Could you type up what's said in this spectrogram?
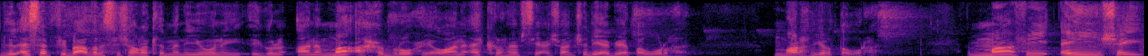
للأسف في بعض الاستشارات لما يجوني يقولون أنا ما أحب روحي أو أنا أكره نفسي عشان كذي أبي أطورها. ما راح تقدر تطورها. ما في أي شيء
